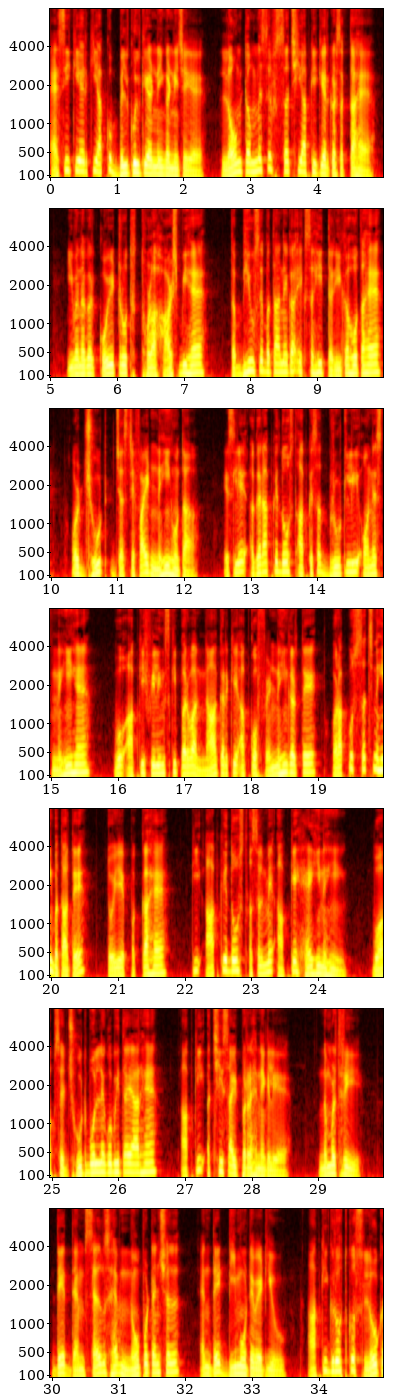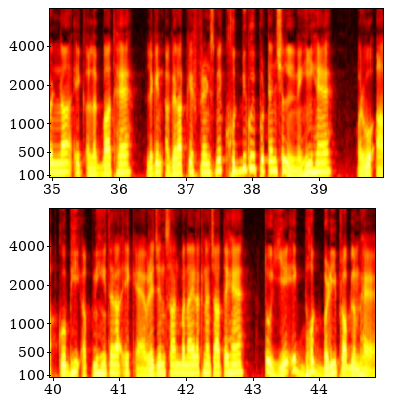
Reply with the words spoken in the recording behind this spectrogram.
ऐसी केयर की आपको बिल्कुल केयर नहीं करनी चाहिए। लॉन्ग टर्म में सिर्फ़ सच ही आपकी केयर कर सकता है। इवन अगर कोई ट्रूथ थोड़ा हार्श भी है, तब भी उसे बताने का एक सही तरीका होता है और झूठ जस्टिफाइड नहीं होता। इसलिए अगर आपके दोस्त आपके साथ ब्रूटली ऑनेस्ट नहीं हैं वो आपकी फीलिंग्स की परवाह ना करके आपको ऑफेंड नहीं करते और आपको सच नहीं बताते तो ये पक्का है कि आपके दोस्त असल में आपके है ही नहीं। वो आपसे झूठ बोलने को भी तैयार हैं आपकी अच्छी साइड पर रहने के लिए। Number three they them have no potential and they demotivate you आपकी ग्रोथ को स्लो करना एक अलग बात है, लेकिन अगर आपके फ्रेंड्स में खुद भी कोई पोटेंशियल नहीं है और वो आपको भी अपनी ही तरह एक एवरेज इंसान बनाए रखना चाहते हैं तो ये एक बहुत बड़ी प्रॉब्लम है।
